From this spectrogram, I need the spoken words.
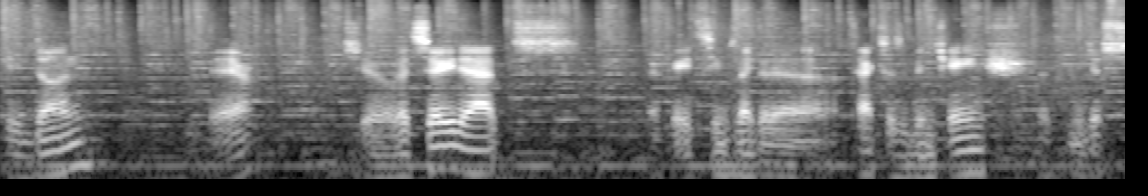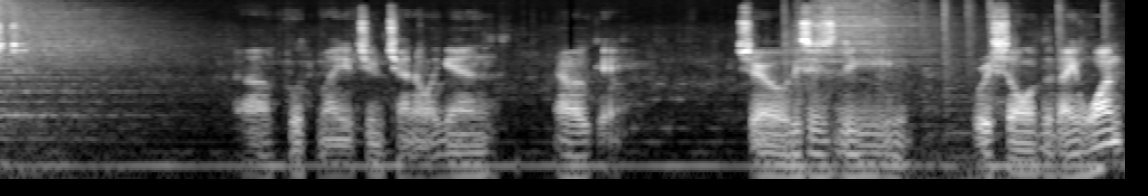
Okay done. There. So let's say that okay it seems like the text has been changed. Let me just uh, put my YouTube channel again. Okay. So this is the result that I want.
